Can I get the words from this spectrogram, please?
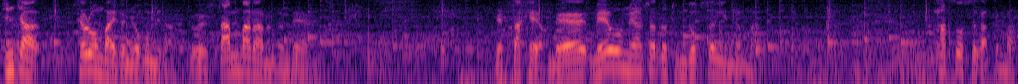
진짜 새로운 발견 요겁니다. 요 쌈바라는 건데 맵싹해요. 매, 매우면서도 중독성 있는 맛. 핫소스 같은 맛.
